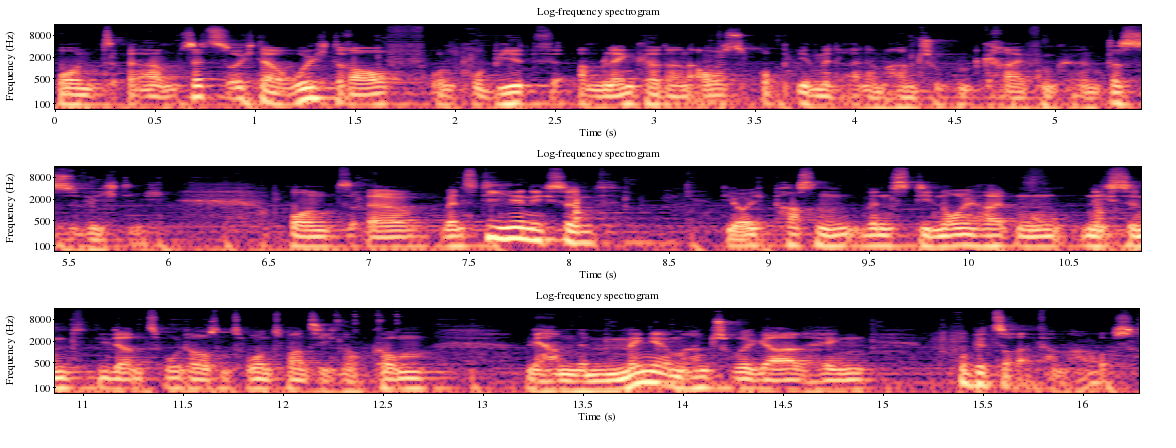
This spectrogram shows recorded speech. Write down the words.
Und ähm, setzt euch da ruhig drauf und probiert am Lenker dann aus, ob ihr mit einem Handschuh gut greifen könnt. Das ist wichtig. Und äh, wenn es die hier nicht sind, die euch passen, wenn es die Neuheiten nicht sind, die dann 2022 noch kommen. Wir haben eine Menge im Handschuhregal hängen. Probiert es doch einfach mal aus.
